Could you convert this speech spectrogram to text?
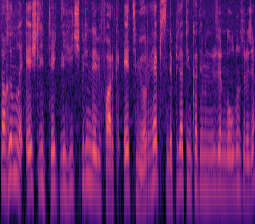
takımlı, eşli, tekli hiçbirinde bir fark etmiyor. Hepsinde platin kademinin üzerinde olduğun sürece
